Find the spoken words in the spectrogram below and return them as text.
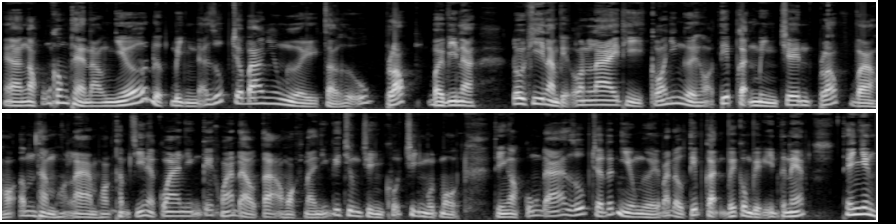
À, Ngọc cũng không thể nào nhớ được mình đã giúp cho bao nhiêu người sở hữu blog bởi vì là đôi khi làm việc online thì có những người họ tiếp cận mình trên blog và họ âm thầm họ làm hoặc thậm chí là qua những cái khóa đào tạo hoặc là những cái chương trình coaching một một thì Ngọc cũng đã giúp cho rất nhiều người bắt đầu tiếp cận với công việc internet. Thế nhưng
